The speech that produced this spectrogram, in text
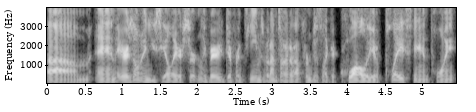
Um, and Arizona and UCLA are certainly very different teams, but I'm talking about from just like a quality of play standpoint.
